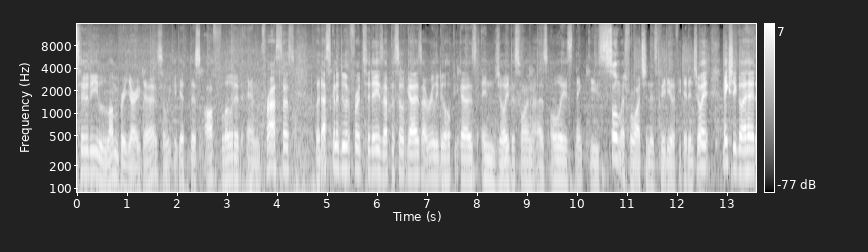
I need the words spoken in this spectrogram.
to the lumber yard, guys, so we could get this offloaded and processed. But that's going to do it for today's episode, guys. I really do hope you guys enjoyed this one. As always, thank you so much for watching this video. If you did enjoy it, make sure you go ahead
